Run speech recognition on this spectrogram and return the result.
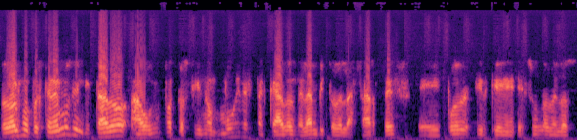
Rodolfo, pues tenemos invitado a un potosino muy destacado en el ámbito de las artes. Eh, puedo decir que es uno de los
